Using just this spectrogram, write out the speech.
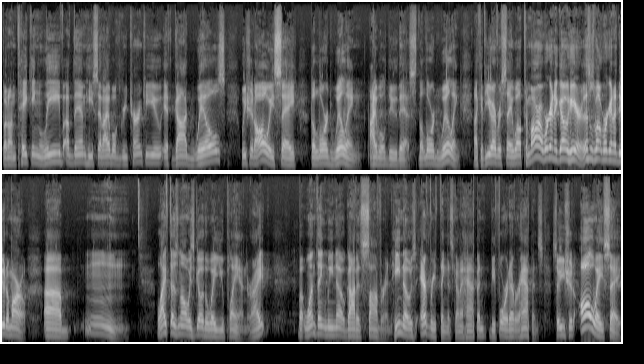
But on taking leave of them, he said, I will return to you if God wills. We should always say, The Lord willing, I will do this. The Lord willing. Like if you ever say, Well, tomorrow we're going to go here. This is what we're going to do tomorrow. Uh, mm, life doesn't always go the way you plan, right? But one thing we know God is sovereign. He knows everything that's going to happen before it ever happens. So you should always say,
